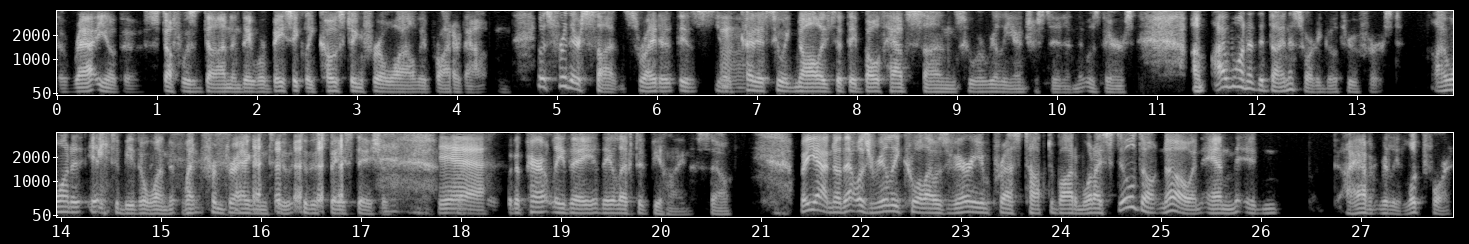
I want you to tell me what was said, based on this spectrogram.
the rat you know the stuff was done and they were basically coasting for a while. They brought it out. And it was for their sons, right? It is you know Mhm. kind of to acknowledge that they both have sons who are really interested, and it was theirs. Um, I wanted the dinosaur to go through first. I wanted it to be the one that went from Dragon to to the space station yeah but apparently they they left it behind so but yeah no that was really cool i was very impressed top to bottom what i still don't know and and it, i haven't really looked for it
